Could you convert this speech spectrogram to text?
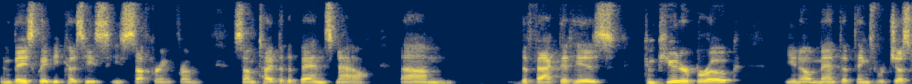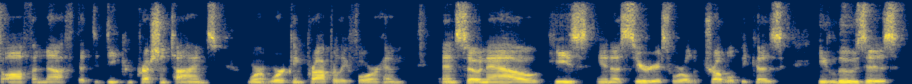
And basically, because he's, he's suffering from some type of the bends now. Um, the fact that his computer broke, you know, meant that things were just off enough that the decompression times weren't working properly for him. And so now he's in a serious world of trouble because he loses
